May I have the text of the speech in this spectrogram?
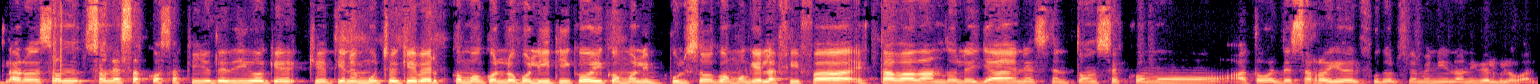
claro son, son esas cosas que yo te digo que, que, tienen mucho que ver como con lo político y como el impulso como que la FIFA estaba dándole ya en ese entonces como a todo el desarrollo del fútbol femenino a nivel global.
